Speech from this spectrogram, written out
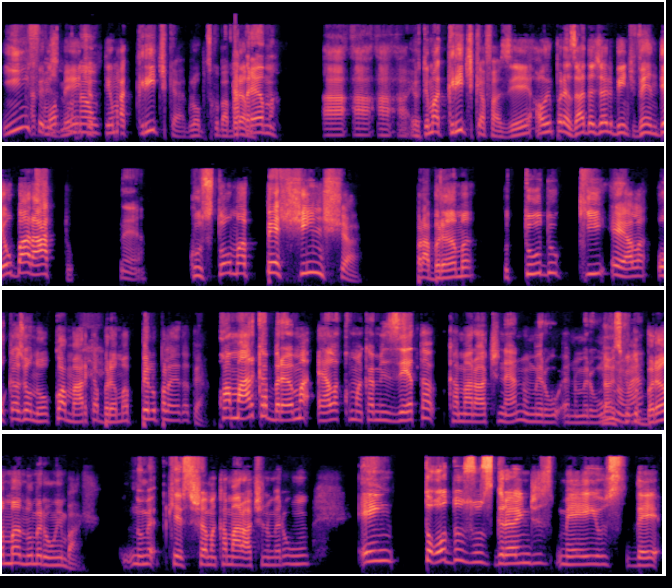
Infelizmente, eu tenho uma crítica, Globo, desculpa, a Brahma. A Brahma a, a, a, eu tenho uma crítica a fazer ao empresário da Gisele Bündchen. Vendeu barato. É. Custou uma pechincha para a Brahma tudo que ela ocasionou com a marca Brahma pelo planeta Terra. Com a marca Brahma, ela com uma camiseta camarote, né? Número, é número um, não, escrito não é? Brahma número um embaixo. Número, que se chama camarote número um. Em todos os grandes meios de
